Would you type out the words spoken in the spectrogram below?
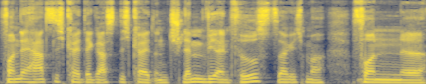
von der Herzlichkeit, der Gastlichkeit. Und schlemmen wie ein Fürst, sage ich mal, von äh,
